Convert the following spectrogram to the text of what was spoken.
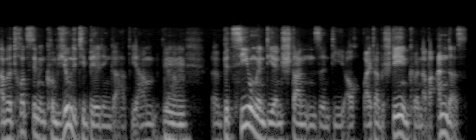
aber trotzdem ein Community Building gehabt. Wir haben, wir mhm. haben äh, Beziehungen, die entstanden sind, die auch weiter bestehen können, aber anders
